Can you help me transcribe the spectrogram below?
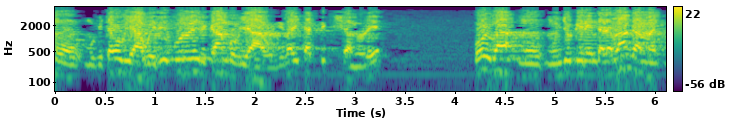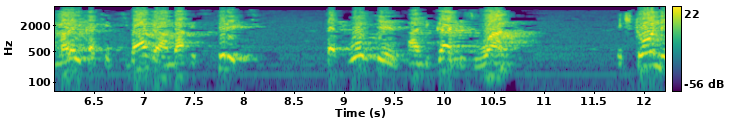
mu bitabo byabwe ebivunula ebigambo byabwe bye bayita dictionary oba mu njogero endala bagamba nti malayika kyeki bagamba spirit that watches and guards one ekitonde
